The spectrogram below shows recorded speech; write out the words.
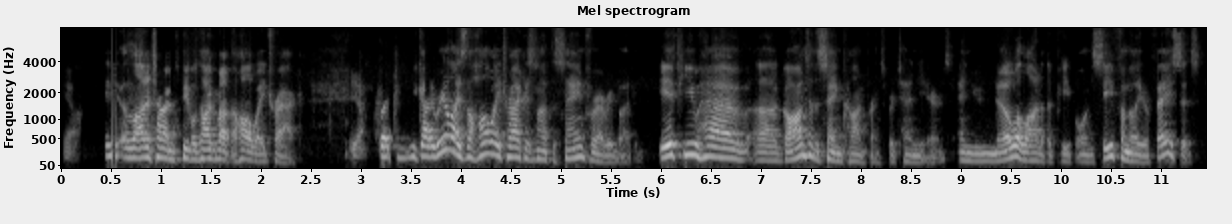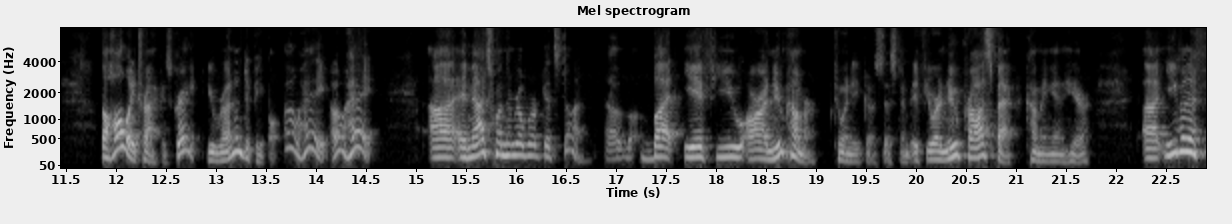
Yeah. A lot of times people talk about the hallway track. Yeah. But you got to realize the hallway track is not the same for everybody. If you have uh, gone to the same conference for 10 years and you know a lot of the people and see familiar faces, the hallway track is great. You run into people. Oh, hey, oh, hey. Uh, and that's when the real work gets done. Uh, but if you are a newcomer to an ecosystem, if you're a new prospect coming in here, uh, even if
